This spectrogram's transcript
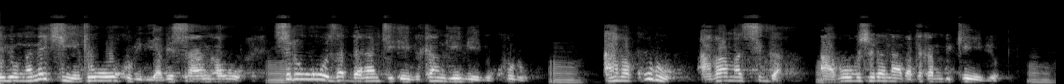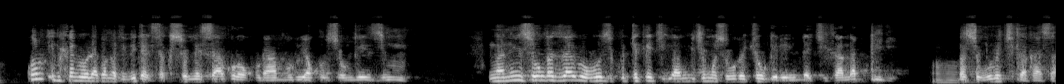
ebyo nga nekintu owookubiri yabisangawo. Sirowooza ddala nti ebika ng'ebyo ebikulu. Mm, abakulu ab'amasiga ab'obusera n'abataka mu bika ebyo. Mm, waliwo ebika byolaba nga tebyetalisa kusomesaako lwakulambulira ku nsonga ezimu. Nga n'ensonga zaayo oba ozikutteko ekigambo kimu osobola okyogerera eddakiika nga bbiri. Mm. basobole okikakasa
